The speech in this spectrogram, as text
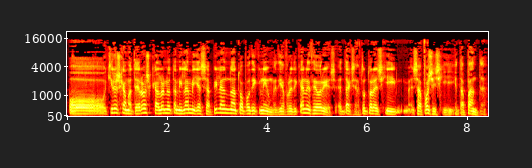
Ο κύριος Καματερός, καλό είναι όταν μιλάμε για σαπίλα να το αποδεικνύουμε. Διαφορετικά είναι θεωρίες. Εντάξει, αυτό τώρα ισχύει, σαφώς ισχύει για τα πάντα.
